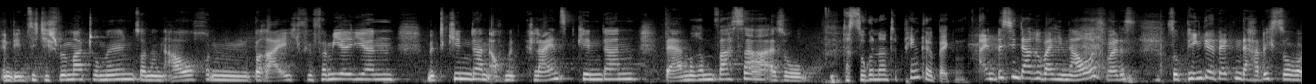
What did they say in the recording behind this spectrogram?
in dem sich die Schwimmer tummeln, sondern auch ein Bereich für Familien mit Kindern, auch mit Kleinstkindern, wärmerem Wasser, also das sogenannte Pinkelbecken. Ein bisschen darüber hinaus, weil das so Pinkelbecken, da habe ich so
